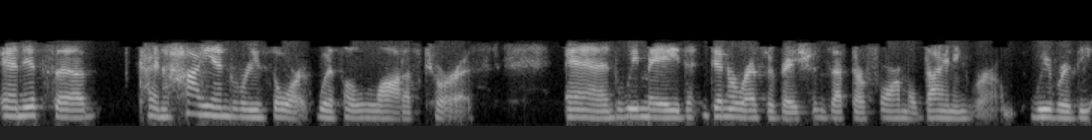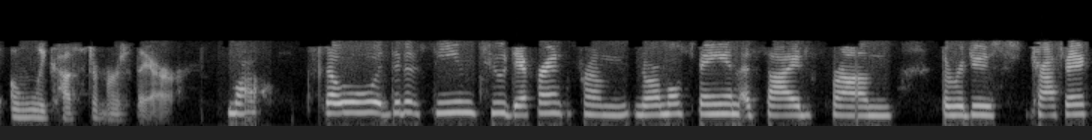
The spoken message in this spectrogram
and it's a kind of high end resort with a lot of tourists and we made dinner reservations at their formal dining room. We were the only customers there. Wow. So, did it seem too different from normal Spain aside from the reduced traffic?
